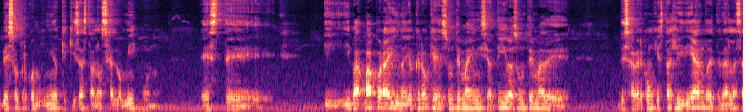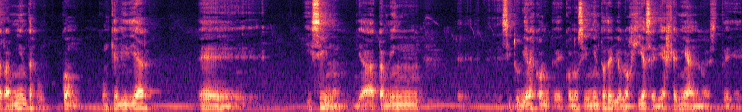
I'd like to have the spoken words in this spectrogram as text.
ves otro contenido que quizás hasta no sea lo mismo. Este, y, va, va, por ahí, ¿no? Yo creo que es un tema de iniciativa, es un tema de, de saber con qué estás lidiando, de tener las herramientas con, con, qué lidiar. Eh, y sí, ¿no? Ya también, eh, si tuvieras eh, conocimientos de biología sería genial, ¿no? Este,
